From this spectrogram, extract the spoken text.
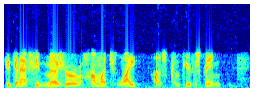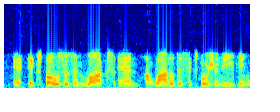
you can actually measure how much light a computer screen exposes in lux, and a lot of this exposure in the evening,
